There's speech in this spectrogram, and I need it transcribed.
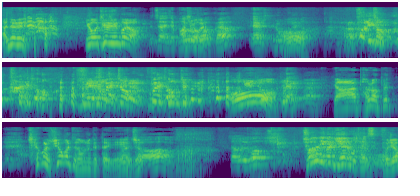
완전히 이거 어떻게 된 거예요? 자, 이제 방으로 거예요? 가볼까요? 예. 오. 구해줘, 구해줘, 구해줘, 구해조음즈. 오. 네. 야 바로 앞에 최고의 수영할 때 너무 좋겠다 이게. 그렇죠. 자, 그리고 저는 이걸 이해를 못하겠습니다. 뭐죠?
